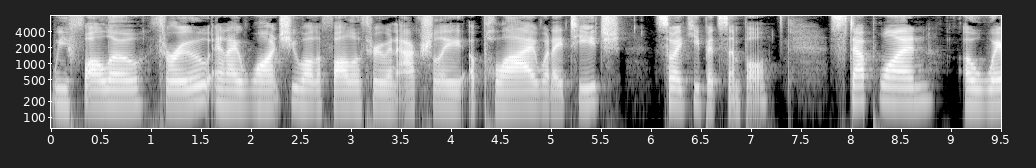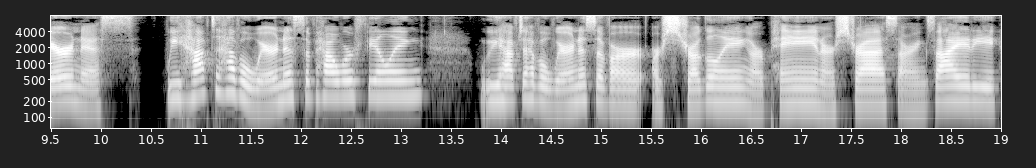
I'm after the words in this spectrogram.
we follow through, and I want you all to follow through and actually apply what I teach. So I keep it simple. Step one awareness. We have to have awareness of how we're feeling we have to have awareness of our our struggling, our pain, our stress, our anxiety,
